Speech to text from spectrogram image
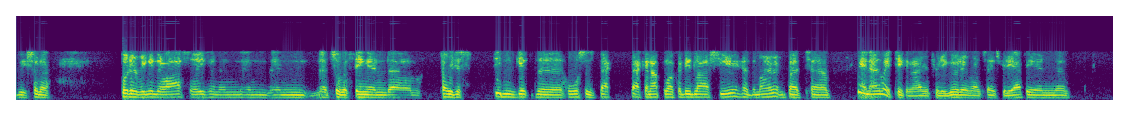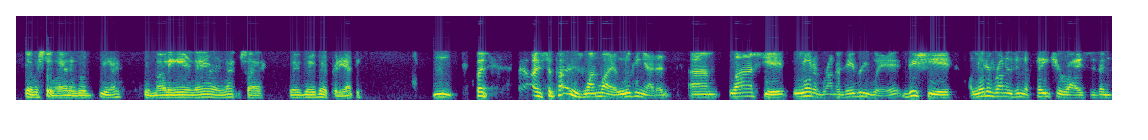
we sort of put everything into last season and, and, and that sort of thing, and um, probably just didn't get the horses back backing up like I did last year at the moment, but. Um, yeah, no, we're ticking over pretty good. Everyone seems pretty happy, and um, yeah, we're still earning good, you know, good money here and there, and that. So we're we're, we're pretty happy. Mm. But I suppose one way of looking at it, um, last year a lot of runners everywhere. This year, a lot of runners in the feature races, and,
